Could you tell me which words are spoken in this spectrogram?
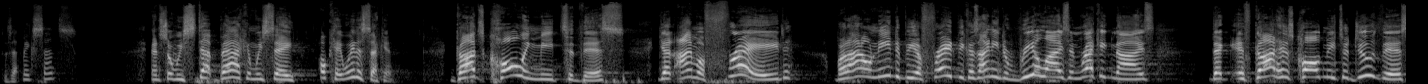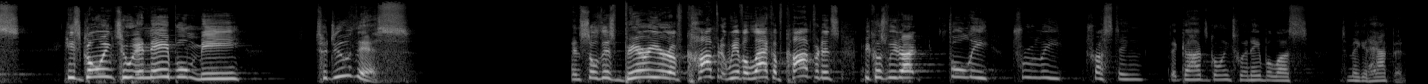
Does that make sense? And so we step back and we say, okay, wait a second. God's calling me to this, yet I'm afraid but I don't need to be afraid because I need to realize and recognize that if God has called me to do this, He's going to enable me to do this. And so, this barrier of confidence, we have a lack of confidence because we're not fully, truly trusting that God's going to enable us to make it happen.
